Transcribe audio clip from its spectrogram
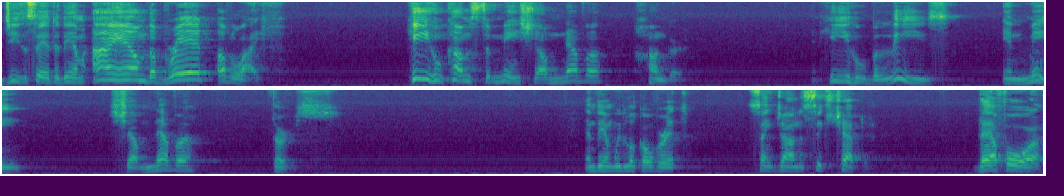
Jesus said to them, I am the bread of life. He who comes to me shall never hunger. And he who believes in me shall never thirst. And then we look over at St. John, the sixth chapter. Therefore,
